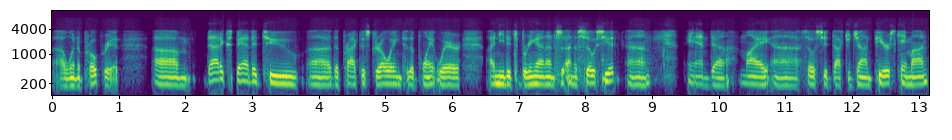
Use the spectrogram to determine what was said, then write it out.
uh, when appropriate. Um, that expanded to uh, the practice growing to the point where I needed to bring on an, an associate. Um, and uh, my uh, associate, Dr. John Pierce, came on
